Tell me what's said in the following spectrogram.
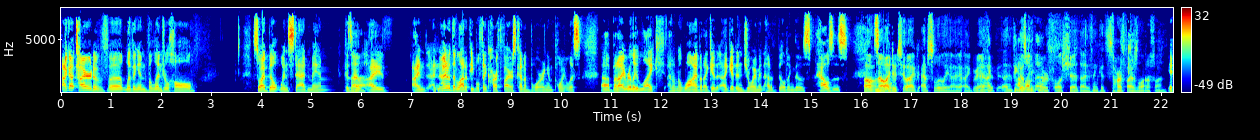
I got tired of uh, living in Vlindrel Hall, so I built Windstad Man because I, Ah. I, I, I know that a lot of people think Hearthfire is kind of boring and pointless, uh, but I really like. I don't know why, but I get I get enjoyment out of building those houses. oh so- no, I do too. I absolutely, I, I agree. Yeah, I think I, think those love people that. are full of shit. I think it's Hearthfire is a lot of fun. Yeah,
